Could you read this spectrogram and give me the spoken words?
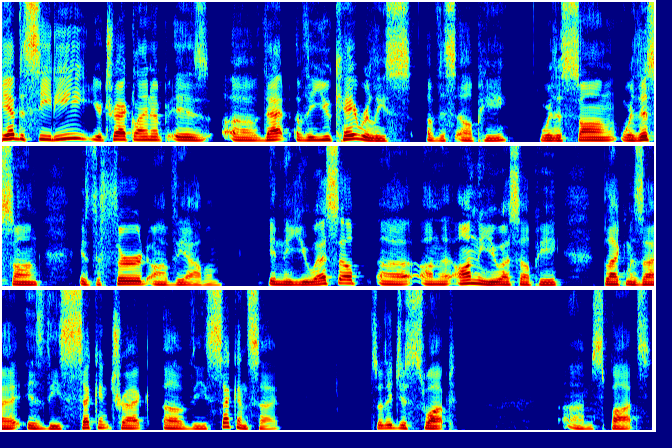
you have the CD, your track lineup is uh, that of the UK release of this LP, where the song, where this song is the third of the album. In the US uh, on the on the US LP, Black Messiah is the second track of the second side. So they just swapped um, spots.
